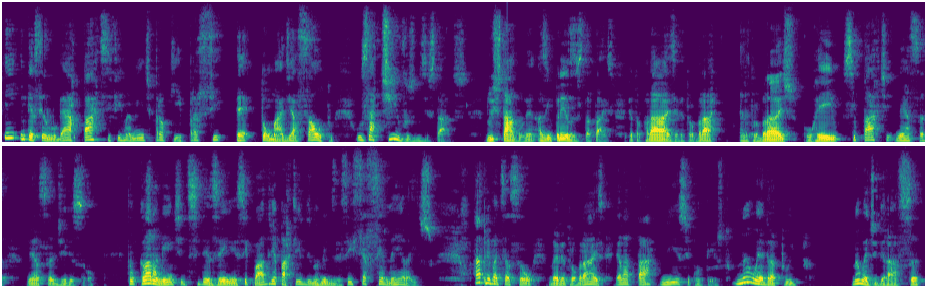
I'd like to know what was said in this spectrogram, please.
E, em terceiro lugar, parte-se firmemente para o quê? Para se é, tomar de assalto os ativos dos estados, do Estado, né? as empresas estatais, Petrobras, Eletrobras, Eletrobras, Correio, se parte nessa, nessa direção. Então, claramente se desenha esse quadro e a partir de 2016 se acelera isso. A privatização da Eletrobras, ela está nesse contexto. Não é gratuito, não é de graça,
